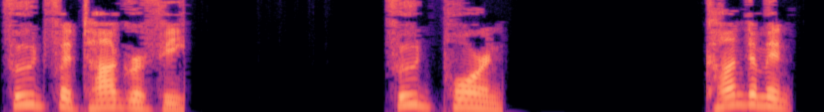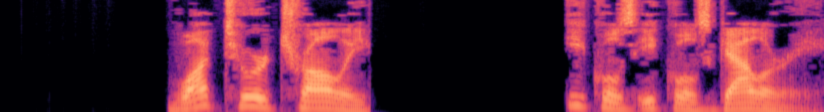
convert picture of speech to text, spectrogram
Food photography Food porn Condiment Voiture trolley Gallery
